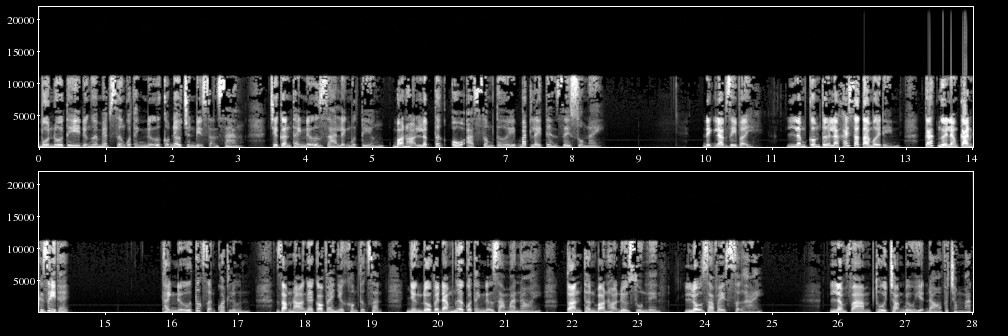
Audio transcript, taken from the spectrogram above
Bốn nô tỳ đứng ở mép giường của thành nữ cũng đều chuẩn bị sẵn sàng. Chỉ cần thành nữ giả lệnh một tiếng, bọn họ lập tức ồ ạt xông tới bắt lấy tên dê xôm này. Định làm gì vậy? Lâm công tử là khách do ta mời đến. Các người làm cản cái gì thế? Thành nữ tức giận quát lớn. Giọng nói nghe có vẻ như không tức giận. Nhưng đối với đám người của thành nữ dám mà nói, toàn thân bọn họ đều run lên, lộ ra vẻ sợ hãi. Lâm phàm thủ chọn biểu hiện đó vào trong mắt.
